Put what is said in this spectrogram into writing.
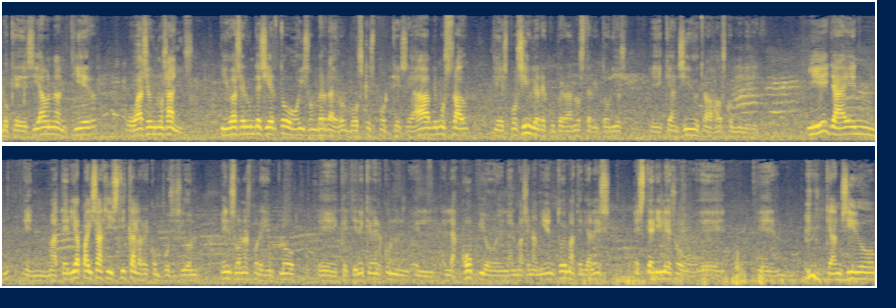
lo que decían antier o hace unos años iba a ser un desierto, hoy son verdaderos bosques porque se ha demostrado que es posible recuperar los territorios eh, que han sido trabajados con minería y ya en, materia paisajística la recomposición en zonas, por ejemplo, eh, que tiene que ver con el, acopio, el almacenamiento de materiales estériles o que han sido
